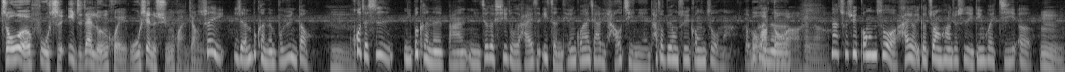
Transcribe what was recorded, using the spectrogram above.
周而复始，一直在轮回，无限的循环这样子。所以人不可能不运动。”嗯，或者是你不可能把你这个吸毒的孩子一整天关在家里好几年，他都不用出去工作嘛？也不可能啊。那出去工作还有一个状况就是一定会饥饿。嗯，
